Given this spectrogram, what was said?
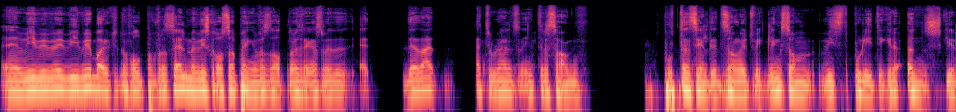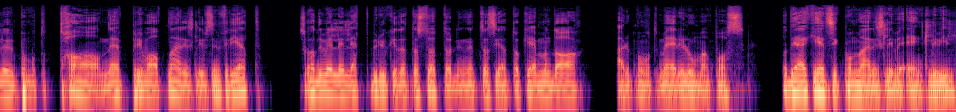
Vi, vi, vi, vi, vil bare kunne holde på for oss selv, men vi skal også ha penger fra staten når vi trenger det. Det der jeg tror det er en sånn interessant potensielt interessant utvikling som hvis politikere ønsker eller på en måte ta ned privat næringsliv sin frihet, så kan de veldig lett bruke dette støtteordningen til å si at ok, men da er du på en måte mer i lomma på oss. Og det er jeg ikke helt sikker på om næringslivet egentlig vil.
